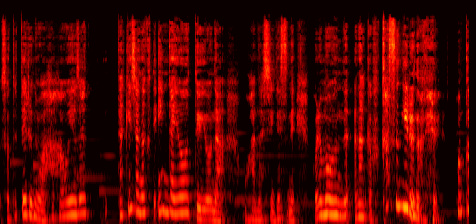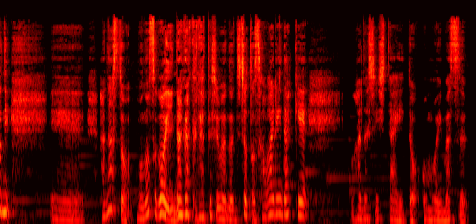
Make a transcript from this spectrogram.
育てるのは母親だけじゃなくていいんだよっていうようなお話ですね。これもなんか深すぎるので、本当にえー、話すとものすごい長くなってしまうので、ちょっと触りだけお話ししたいと思います。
